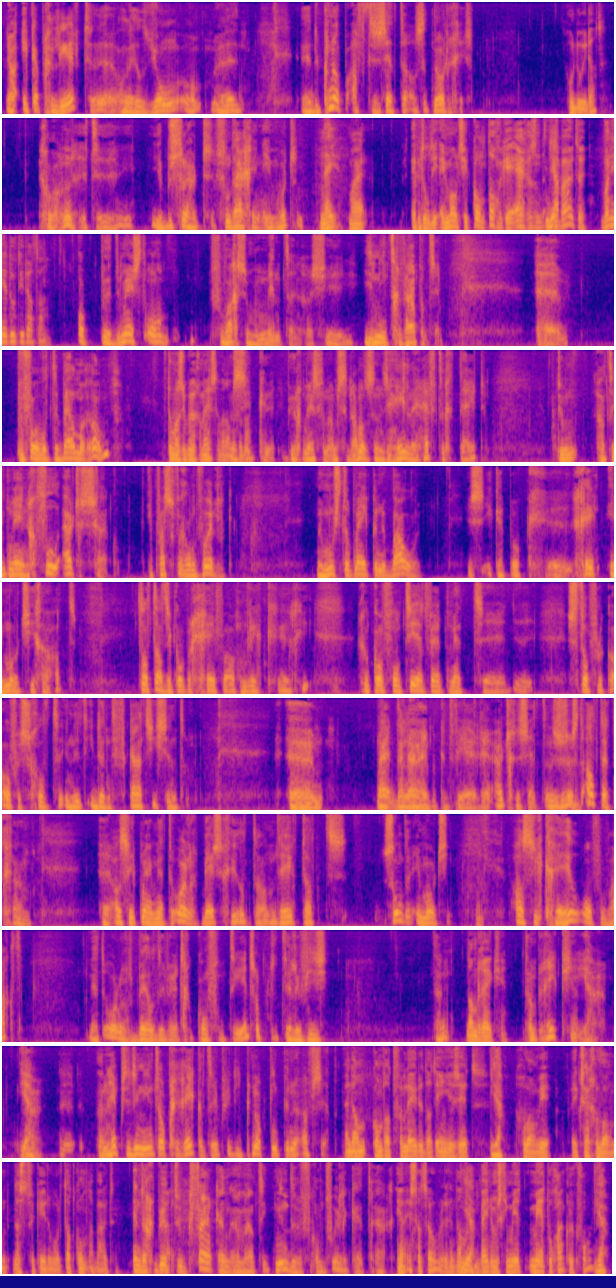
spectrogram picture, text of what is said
Nou, ik heb geleerd, uh, al heel jong, om uh, de knop af te zetten als het nodig is. Hoe doe je dat? Gewoon, het, uh, je besluit vandaag geen emotie. Nee, maar ik bedoel, die emotie komt toch een keer ergens naar buiten. Wanneer doet hij dat dan? Op de meest onverwachte momenten, als je je niet gewapend hebt. Uh, bijvoorbeeld de Bijlmer ramp. Toen was u burgemeester van Amsterdam? Was ik burgemeester van Amsterdam. Was een hele heftige tijd. Toen had ik mijn gevoel uitgeschakeld. Ik was verantwoordelijk. Men moest op mij kunnen bouwen. Dus ik heb ook uh, geen emotie gehad. Totdat ik op een gegeven ogenblik uh, geconfronteerd werd met uh, de stoffelijke overschot in het identificatiecentrum. Ehm, maar daarna heb ik het weer uitgezet. En zo is het altijd gegaan. Uh, als ik mij met de oorlog bezig hield, dan deed ik dat zonder emotie. Als ik geheel onverwacht met oorlogsbeelden werd geconfronteerd op de televisie... Dan, dan breek je? Dan breek je, ja. Ja, uh, dan heb je er niet op gerekend. Dan heb je die knop niet kunnen afzetten. En dan komt dat verleden dat in je zit... Ja. gewoon weer ik zeg gewoon, dat is het verkeerde woord, dat komt naar buiten. En dat gebeurt natuurlijk vaker naarmate ik minder verantwoordelijkheid draag. Ja, is dat zo? Dan ben je er misschien meer, meer toegankelijk voor? Ja.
